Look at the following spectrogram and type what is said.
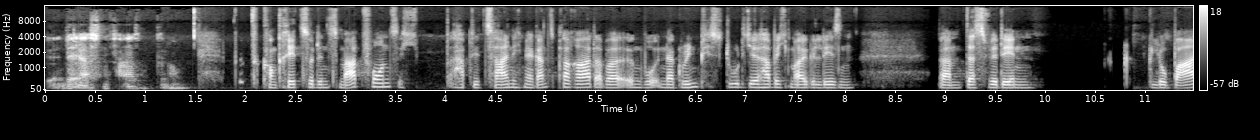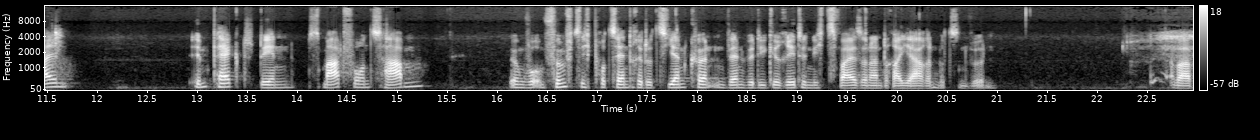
in der ersten Phase, genau. Konkret zu den Smartphones, ich habe die Zahlen nicht mehr ganz parat, aber irgendwo in der Greenpeace-Studie habe ich mal gelesen, ähm, dass wir den globalen Impact, den Smartphones haben, irgendwo um 50 Prozent reduzieren könnten, wenn wir die Geräte nicht zwei, sondern drei Jahre nutzen würden. Aber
